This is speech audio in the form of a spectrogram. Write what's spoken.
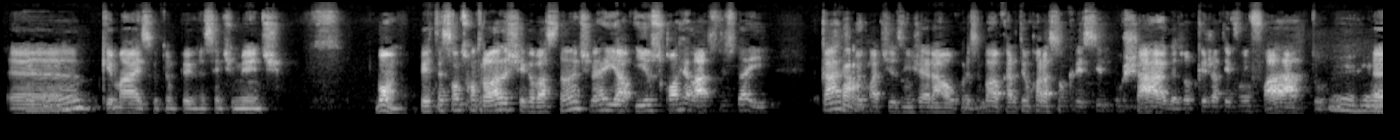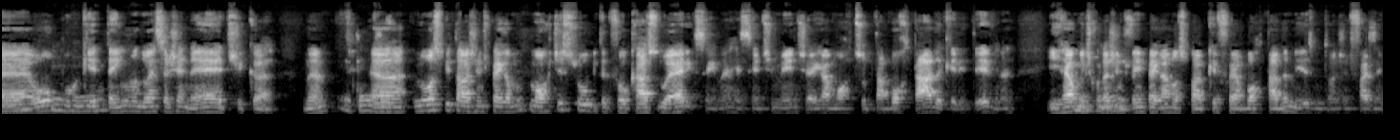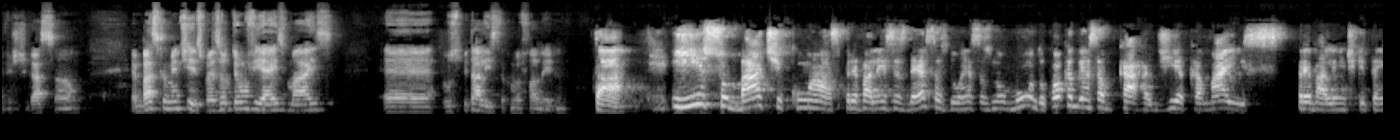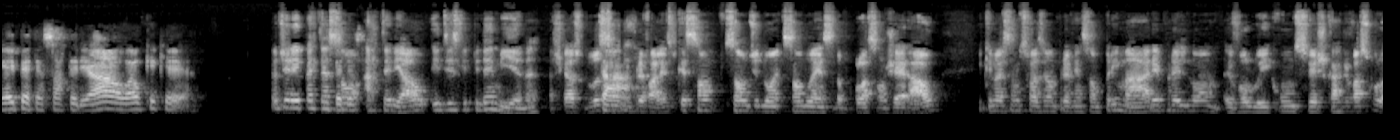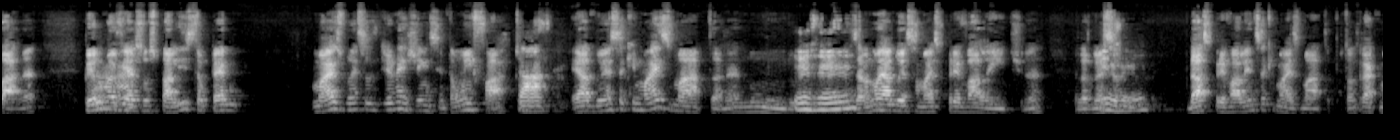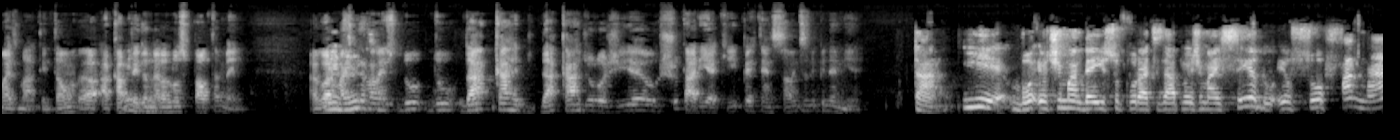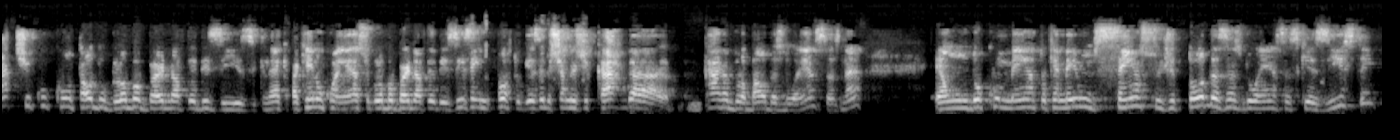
É, uhum. O que mais que eu tenho pego recentemente? Bom, hipertensão descontrolada chega bastante, né? E, e os correlatos disso daí. Cardiopatias tá. em geral, por exemplo, ah, o cara tem um coração crescido por chagas, ou porque já teve um infarto, uhum. é, ou uhum. porque tem uma doença genética. Né? Uh, no hospital a gente pega muito morte súbita, que foi o caso do Eriksen, né? Recentemente aí a morte súbita abortada que ele teve, né? E realmente uhum. quando a uhum. gente vem pegar no hospital porque foi abortada mesmo, então a gente faz a investigação. É basicamente isso, mas eu tenho um viés mais é, hospitalista, como eu falei, né? Tá. E isso bate com as prevalências dessas doenças no mundo? Qual é a doença cardíaca mais prevalente que tem? É a hipertensão arterial? É o que, que é? Eu diria hipertensão, hipertensão, arterial e dislipidemia, né? Acho que as duas tá. são prevalentes porque são, são, de doen são doenças da população geral e que nós temos que fazer uma prevenção primária para ele não evoluir com um desfecho cardiovascular, né? Pelo meu viés hospitalista, eu pego mais doenças de emergência. Então, o infarto tá. é a doença que mais mata né, no mundo. Uhum. Mas ela não é a doença mais prevalente, né? Ela é a doença uhum. das prevalentes é que mais mata. Portanto, é a que mais mata. Então, acaba pegando uhum. ela no hospital também. Agora, uhum. mais prevalente do, do, da, da cardiologia, eu chutaria aqui hipertensão e dislipidemia. Tá. E eu te mandei isso por WhatsApp hoje mais cedo. Eu sou fanático com o tal do Global Burden of the Disease, né? Que para quem não conhece, o Global Burden of the Disease em português eles chamam de carga, carga global das doenças, né? É um documento que é meio um censo de todas as doenças que existem.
